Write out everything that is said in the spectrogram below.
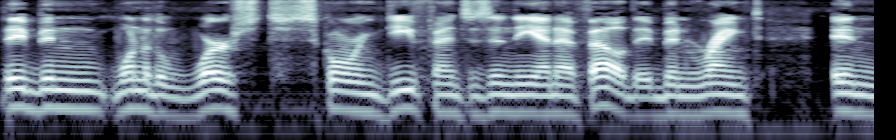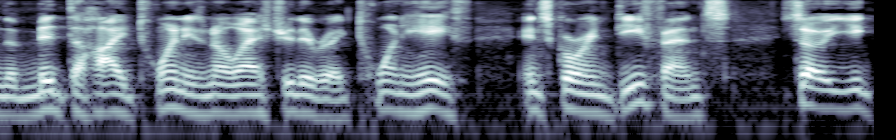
they've been one of the worst scoring defenses in the NFL. They've been ranked in the mid to high 20s. No, last year they were like 28th in scoring defense. So you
